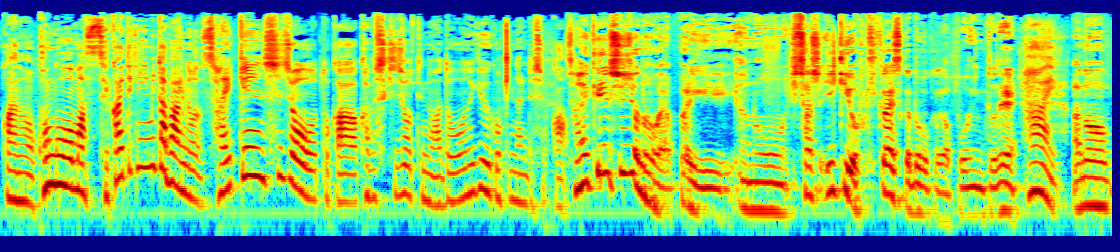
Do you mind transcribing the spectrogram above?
あの、今後、まあ、世界的に見た場合の債券市場とか株式市場っていうのはどういう動きになるんでしょうか？債券市場の方がやっぱり、あの、久し、息を吹き返すかどうかがポイントで、はいあの、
